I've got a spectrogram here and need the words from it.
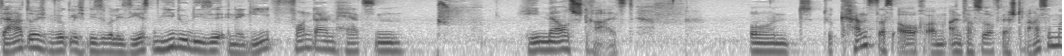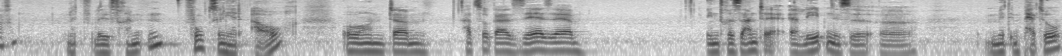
dadurch wirklich visualisierst, wie du diese Energie von deinem Herzen hinausstrahlst. Und du kannst das auch ähm, einfach so auf der Straße machen, mit Wildfremden. Funktioniert auch und ähm, hat sogar sehr, sehr interessante Erlebnisse äh, mit im Petto.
